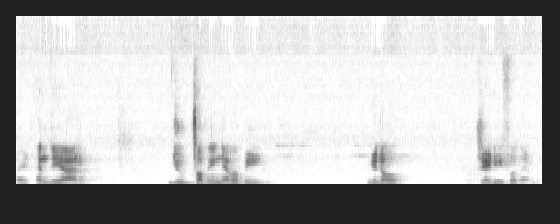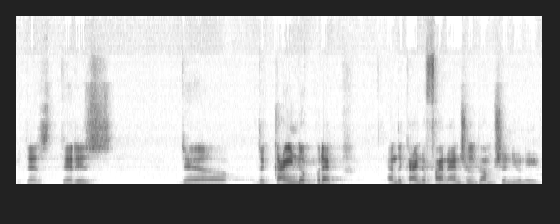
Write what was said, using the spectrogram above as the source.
right? And they are, you probably never be, you know, ready for them. There's, there is, there, the kind of prep and the kind of financial gumption you need.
